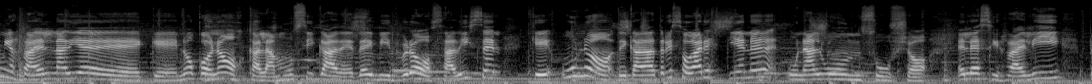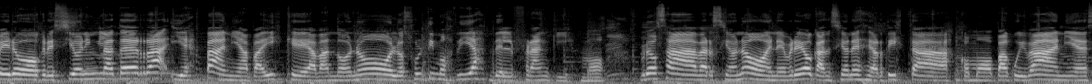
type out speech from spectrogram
En Israel nadie que no conozca la música de David Brosa. Dicen que uno de cada tres hogares tiene un álbum suyo. Él es israelí, pero creció en Inglaterra y España, país que abandonó los últimos días del franquismo. Brosa versionó en hebreo canciones de artistas como Paco Ibáñez,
